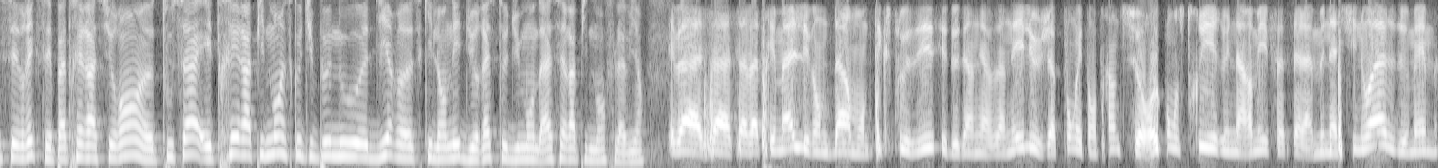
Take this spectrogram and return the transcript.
c'est vrai que c'est pas très rassurant euh, tout ça. Et très rapidement, est-ce que tu peux nous euh, dire euh, ce qu'il en est du reste du monde assez rapidement, Flavien? Eh ben, ça, ça va très mal. Les ventes d'armes ont explosé ces deux dernières années. Le Japon est en train de se reconstruire une armée face à la menace chinoise. De même,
